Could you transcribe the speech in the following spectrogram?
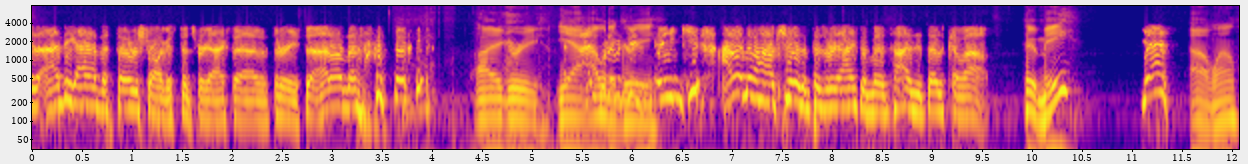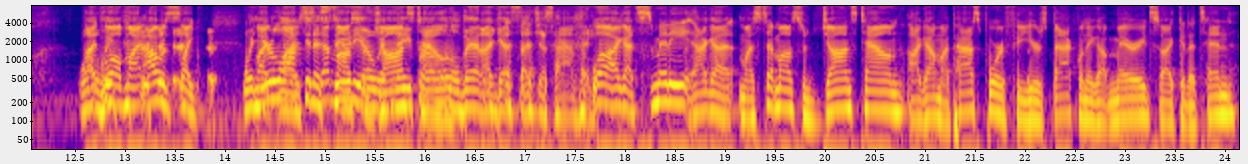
and I think I have the third strongest Pittsburgh accent out of the three. So I don't know. I agree. Yeah, I would I've never agree. seen- I don't know how cute the Pittsburgh accent, but at times it does come out. Who me? Yes. Oh well. I, well, my I was like when my- you're my locked in a studio with me for a little bit, I guess that just happened. Well, I got Smitty. I got my stepmom's from Johnstown. I got my passport a few years back when they got married, so I could attend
